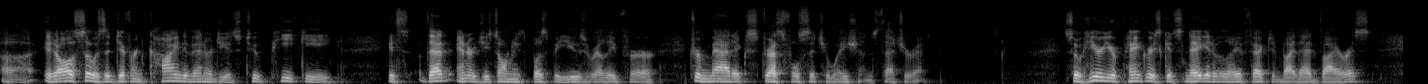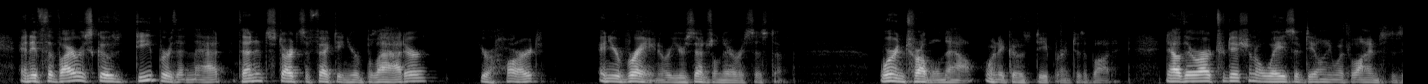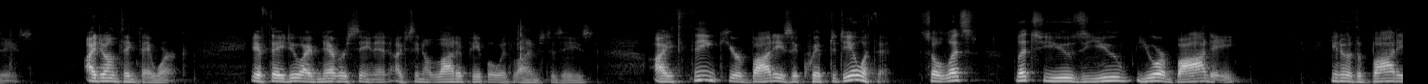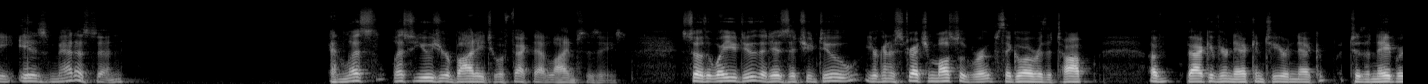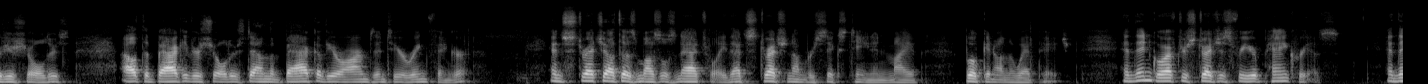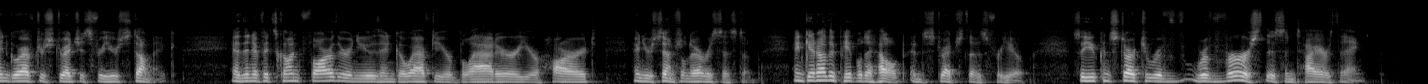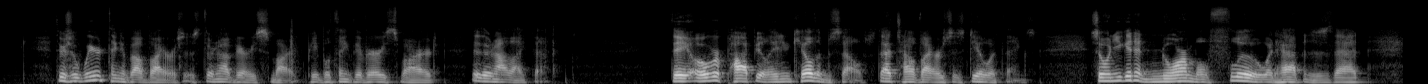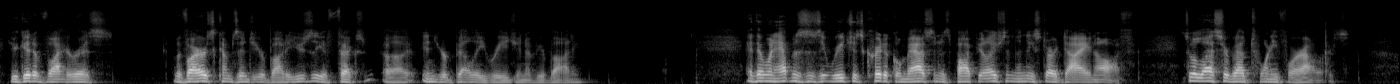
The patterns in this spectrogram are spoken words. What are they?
Uh, it also is a different kind of energy. It's too peaky It's that energy is only supposed to be used really for dramatic, stressful situations that you're in. So here your pancreas gets negatively affected by that virus. And if the virus goes deeper than that, then it starts affecting your bladder, your heart, and your brain or your central nervous system. We're in trouble now when it goes deeper into the body. Now, there are traditional ways of dealing with Lyme's disease. I don't think they work. If they do, I've never seen it. I've seen a lot of people with Lyme's disease. I think your body's equipped to deal with it. So let's let's use you your body. You know, the body is medicine. And let's let's use your body to affect that Lyme's disease. So the way you do that is that you do you're going to stretch muscle groups. They go over the top of back of your neck into your neck to the nape of your shoulders out the back of your shoulders, down the back of your arms into your ring finger, and stretch out those muscles naturally. That's stretch number 16 in my book and on the web page. And then go after stretches for your pancreas. And then go after stretches for your stomach. And then if it's gone farther in you, then go after your bladder, your heart, and your central nervous system. And get other people to help and stretch those for you. So you can start to re reverse this entire thing. There's a weird thing about viruses. They're not very smart. People think they're very smart. They're not like that. They overpopulate and kill themselves. That's how viruses deal with things. So when you get a normal flu, what happens is that you get a virus. The virus comes into your body, usually affects uh, in your belly region of your body. And then what happens is it reaches critical mass in its population, then they start dying off. So it lasts for about 24 hours.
